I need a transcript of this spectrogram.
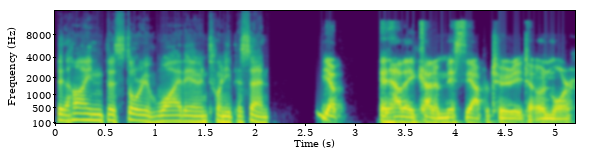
Behind the story of why they own 20%? Yep. And how they kind of missed the opportunity to own more.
